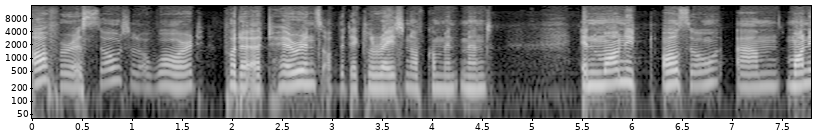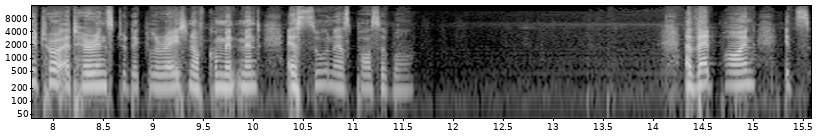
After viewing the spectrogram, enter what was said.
Offer a social award for the adherence of the declaration of commitment. And monitor also, um, monitor adherence to declaration of commitment as soon as possible. At that point, it's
